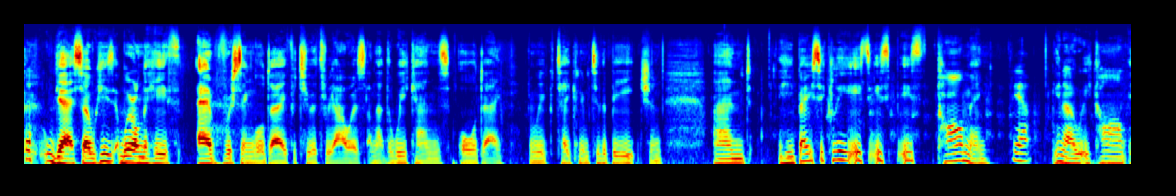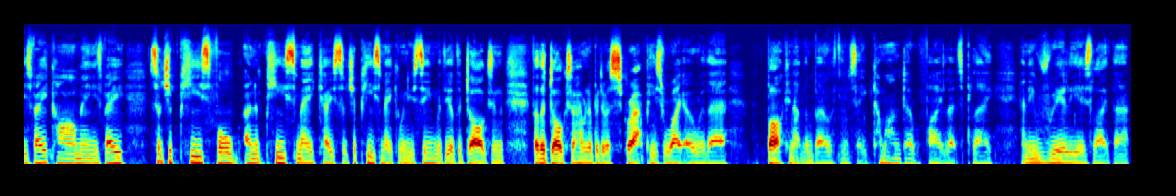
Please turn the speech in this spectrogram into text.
yeah, so he's we're on the heath every single day for two or three hours, and at the weekends all day. And we've taken him to the beach, and and he basically is he's, he's calming. yeah. You know, he calm. He's very calming. He's very such a peaceful and a peacemaker. He's such a peacemaker when you see him with the other dogs, and if other dogs are having a bit of a scrap, he's right over there, barking at them both and saying, "Come on, don't fight, let's play." And he really is like that.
